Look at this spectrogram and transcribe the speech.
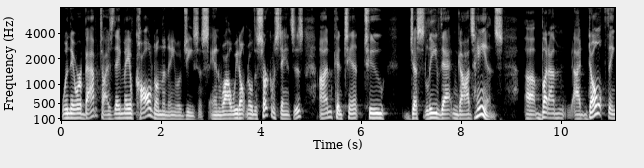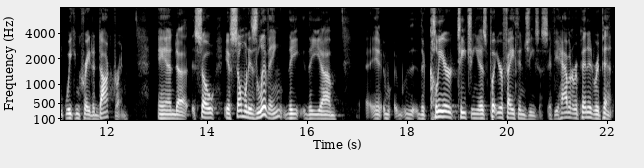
when they were baptized. They may have called on the name of Jesus. And while we don't know the circumstances, I'm content to just leave that in God's hands. Uh, but I'm, I don't think we can create a doctrine. And uh, so, if someone is living the the um, it, the clear teaching is put your faith in Jesus. If you haven't repented, repent.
